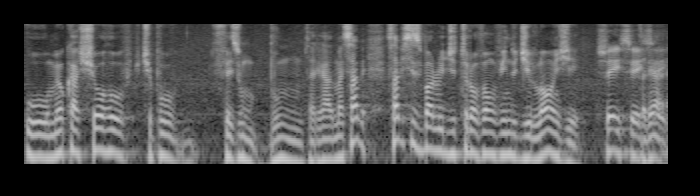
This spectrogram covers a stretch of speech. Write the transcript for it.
o meu cachorro, tipo, fez um boom, tá ligado? Mas sabe, sabe esses barulhos de trovão vindo de longe? Sei, sei, Tá sei.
